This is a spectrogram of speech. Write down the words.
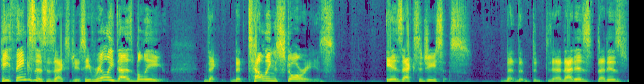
He thinks this is exegesis. He really does believe that that telling stories is exegesis. That, that, that is that is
